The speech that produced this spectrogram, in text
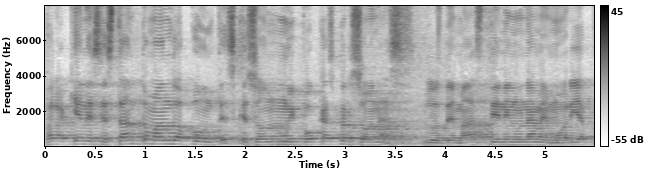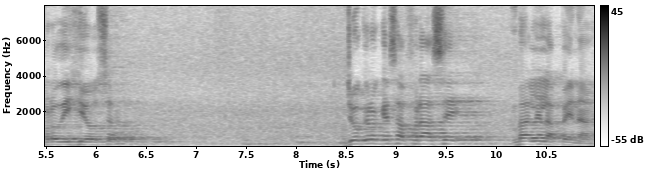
Para quienes están tomando apuntes, que son muy pocas personas, los demás tienen una memoria prodigiosa, yo creo que esa frase vale la pena.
